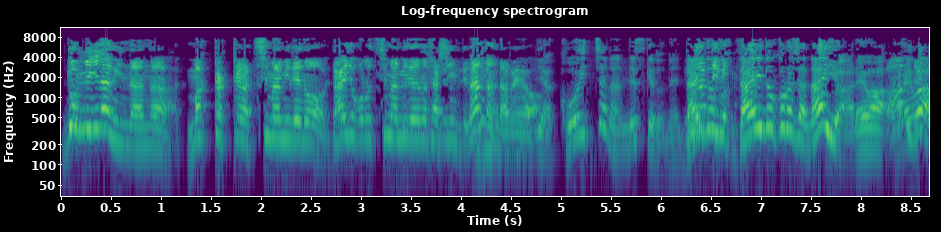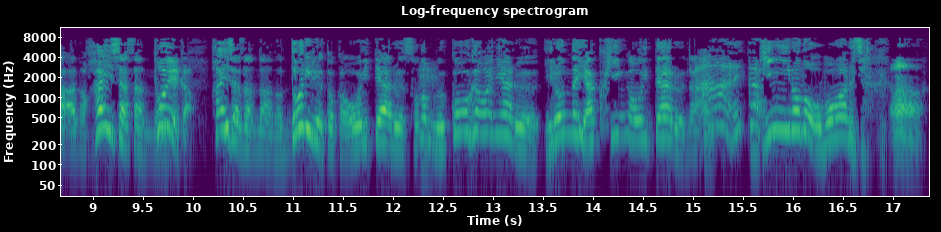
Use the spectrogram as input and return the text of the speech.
ドン引きだ、みんなあんな。真っ赤っかな血まみれの、台所血まみれの写真って何なんだ、あれよ。いや、こう言っちゃなんですけどね。台所、台所じゃないよ、あれは。あれは、あの、歯医者さんの、トイレか。歯医者さんのあの、ドリルとか置いてある、その向こう側にある、いろんな薬品が置いてある、なんか、ああ、あれか。銀色のお盆あるじゃん。ああ。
